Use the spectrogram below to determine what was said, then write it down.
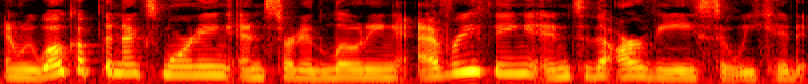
and we woke up the next morning and started loading everything into the RV so we could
